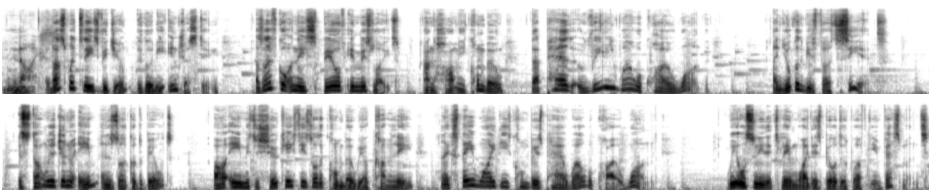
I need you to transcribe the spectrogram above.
Nice. And that's why today's video is going to be interesting, as I've gotten a Spear of Inmost Light and Harmony combo that paired really well with Choir 1, and you're going to be the first to see it. Start with the general aim and exotic of the build, our aim is to showcase the exotic combo we have currently and explain why these combos pair well with Choir 1. We also need to explain why this build is worth the investment.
